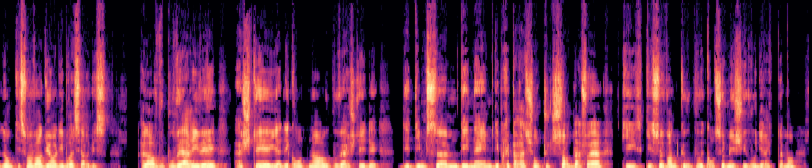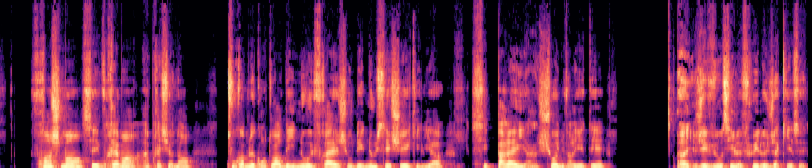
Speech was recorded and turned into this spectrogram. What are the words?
Donc, qui sont vendus en libre service. Alors vous pouvez arriver, acheter, il y a des contenants, vous pouvez acheter des, des dim sum, des nems, des préparations, toutes sortes d'affaires qui, se vendent, que vous pouvez consommer chez vous directement. Franchement, c'est vraiment impressionnant. Tout comme le comptoir des nouilles fraîches ou des nouilles séchées qu'il y a, c'est pareil, un choix, une variété. Ah, j'ai vu aussi le fruit, le jacquier, c'est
